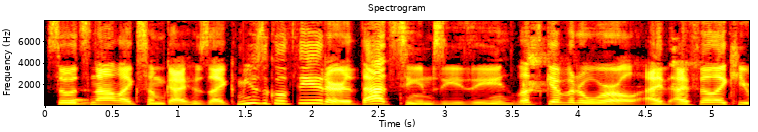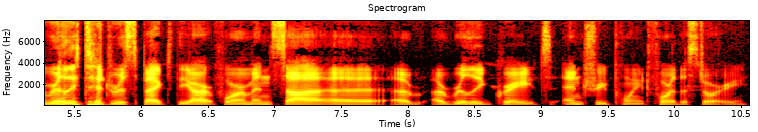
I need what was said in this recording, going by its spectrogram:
So yeah. it's not like some guy who's like, musical theater, that seems easy. Let's give it a whirl. I, I feel like he really did respect the art form and saw a, a, a really great entry point for the story.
